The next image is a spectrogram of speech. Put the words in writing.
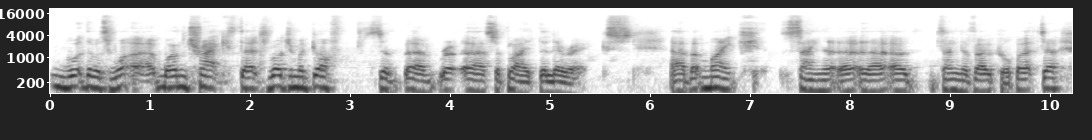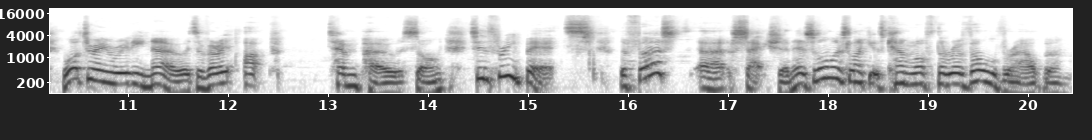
there was uh, one track that Roger McGough uh, uh, supplied the lyrics, uh, but Mike sang the, uh, sang the vocal. But what do we really know? It's a very up tempo song. It's in three bits. The first section is almost like it's come off the Revolver album,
